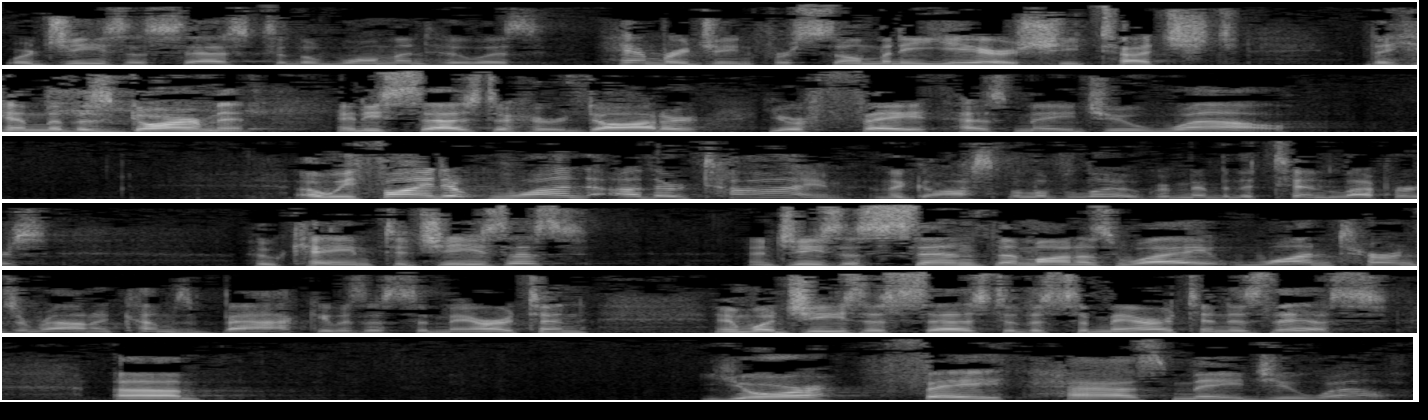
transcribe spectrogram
where Jesus says to the woman who was hemorrhaging for so many years, she touched the hem of his garment, and he says to her, "Daughter, your faith has made you well." Uh, we find it one other time in the Gospel of Luke. Remember the ten lepers who came to Jesus? And Jesus sends them on his way. One turns around and comes back. He was a Samaritan. And what Jesus says to the Samaritan is this um, Your faith has made you well.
